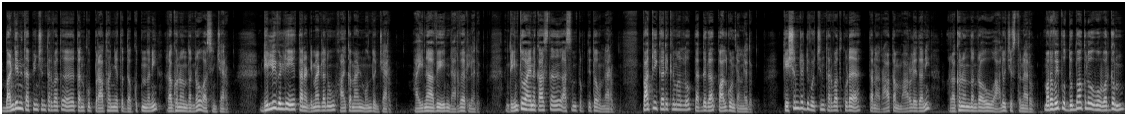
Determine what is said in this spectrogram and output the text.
బండిని తప్పించిన తర్వాత తనకు ప్రాధాన్యత దక్కుతుందని రఘునందన్ రావు ఆశించారు. ఢిల్లీ వెళ్ళి తన డిమాండ్లను హైకమాండ్ ముందుంచారు. అయినా అవి నెరవేరలేదు. దీంతో ఆయన కాస్త అసంతృప్తితో ఉన్నారు. పార్టీ కార్యక్రమాల్లో పెద్దగా పాల్గొనటం లేదు. కిషన్ రెడ్డి వచ్చిన తర్వాత కూడా తన రాత మారలేదని రఘునందన్ రావు ఆలోచిస్తున్నారు. మరోవైపు దుబ్బాకులో ఓ వర్గం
